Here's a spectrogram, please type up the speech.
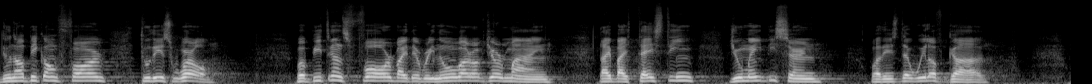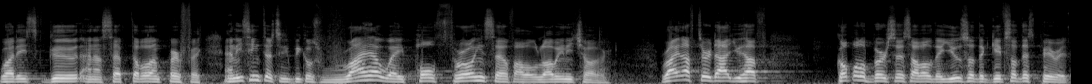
Do not be conformed to this world, but be transformed by the renewal of your mind, that by testing you may discern what is the will of God, what is good and acceptable and perfect. And it's interesting because right away, Paul throws himself about loving each other. Right after that, you have a couple of verses about the use of the gifts of the Spirit.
